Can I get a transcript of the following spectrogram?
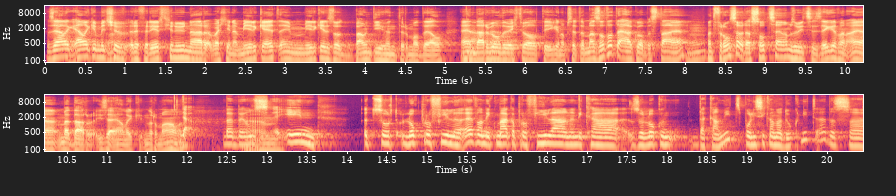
Dus eigenlijk, eigenlijk een beetje refereert je nu naar wat je in Amerika hebt. En in Amerika is zo het bounty hunter model. En Ja, daar wilden we echt wel tegen opzetten. Maar zot dat eigenlijk wel bestaat, hè? Want voor ons zou dat zot zijn om zoiets te zeggen van, ah ja, maar daar is dat eigenlijk normaal. Hè? Ja, bij, bij ons Ehm. één, het soort lokprofielen, hè, van ik maak een profiel aan en ik ga ze lokken, dat kan niet. De politie kan dat ook niet, hè. dat is eh,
